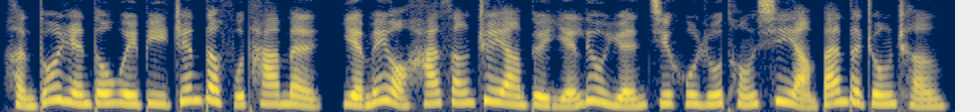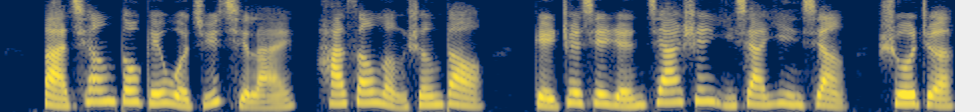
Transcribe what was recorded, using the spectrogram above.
很多人都未必真的服他们，也没有哈桑这样对颜六元几乎如同信仰般的忠诚。把枪都给我举起来！哈桑冷声道。给这些人加深一下印象。说着，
